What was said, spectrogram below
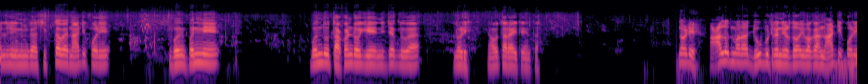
ಇಲ್ಲಿ ನಿಮ್ಗೆ ಸಿಗ್ತವೆ, ನಾಟಿ ಕೋಳಿ. ಬನ್ನಿ. ಬಂದು ತಗೊಂಡೋಗಿ ನಿಜಗ್ಲೂ ನೋಡಿ, ಯಾವ ಥರ ಐತೆ ಅಂತ. ನೋಡಿ ಆಲದ ಮರ ಜೂ ಬಿಟ್ಕೊಂಡಿರ್ದು ಇವಾಗ ನಾಟಿ ಕೋಳಿ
